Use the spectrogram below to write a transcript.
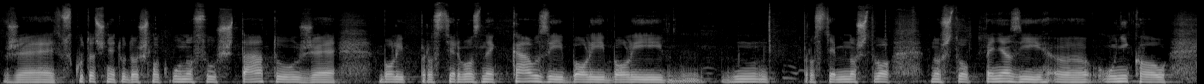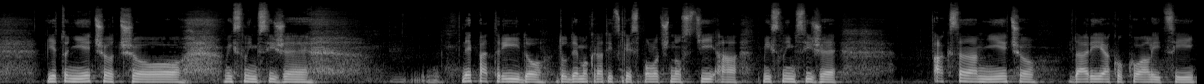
že skutočne tu došlo k únosu štátu, že boli proste rôzne kauzy, boli, boli mm, proste množstvo, množstvo peňazí, e, únikov. Je to niečo, čo myslím si, že nepatrí do, do demokratickej spoločnosti a myslím si, že ak sa nám niečo darí ako koalícii.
